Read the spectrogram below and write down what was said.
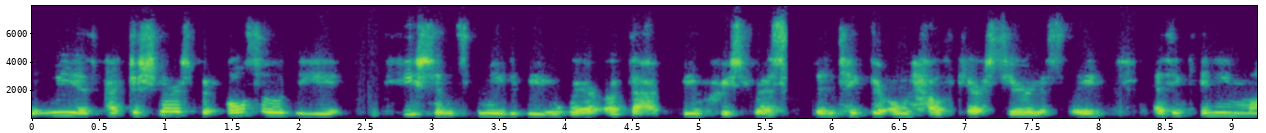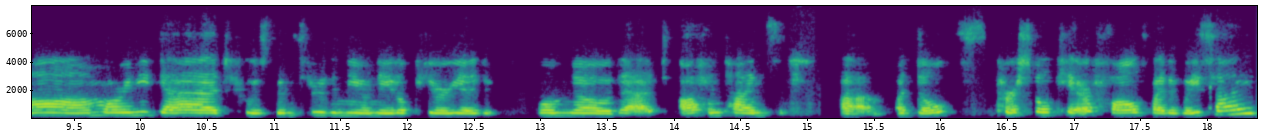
we as practitioners, but also the patients need to be aware of that increased risk and take their own health care seriously. I think any mom or any dad who has been through the neonatal period will know that oftentimes um, adults' personal care falls by the wayside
